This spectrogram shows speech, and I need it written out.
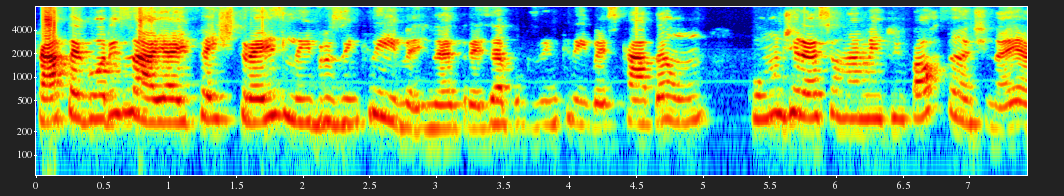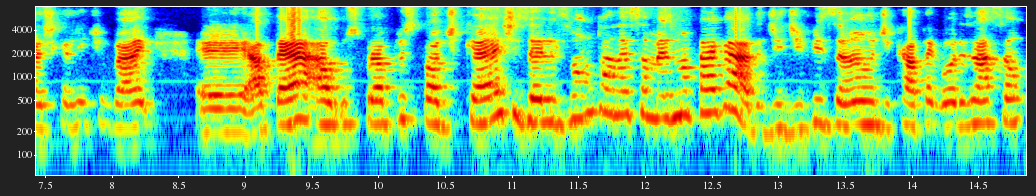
categorizar, e aí fez três livros incríveis, né? Três e-books incríveis, cada um com um direcionamento importante, né? Acho que a gente vai é, até os próprios podcasts, eles vão estar nessa mesma pegada de divisão, de categorização,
